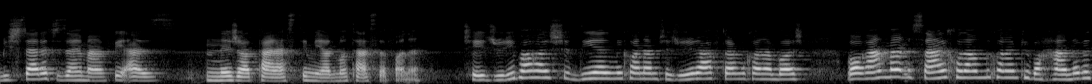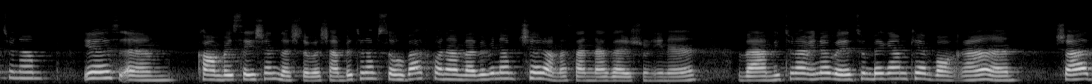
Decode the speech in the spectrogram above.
بیشتر چیزای منفی از نجات پرستی میاد متاسفانه. چجوری باهاش دیل می‌کنم؟ چجوری رفتار می‌کنم باش؟ واقعا من سعی خودم می‌کنم که با همه بتونم یه کانورسیشن داشته باشم بتونم صحبت کنم و ببینم چرا مثلا نظرشون اینه و می‌تونم اینو بهتون بگم که واقعا شاید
